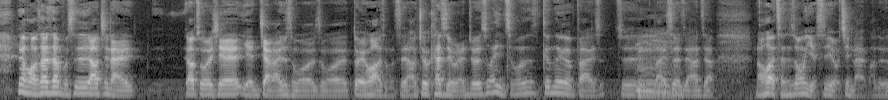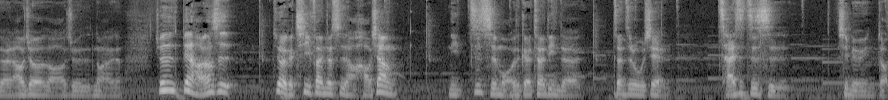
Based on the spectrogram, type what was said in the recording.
那个黄珊珊不是要进来要做一些演讲还是什么什么对话什么之类，然后就开始有人就会说：“哎、欸，你怎么跟那个白就是白色怎样怎样？”嗯、然后后来陈时中也是有进来嘛，对不对？然后就然后就是弄来的，就是变得好像是就有个气氛，就是好像你支持某一个特定的政治路线，才是支持性别运动。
